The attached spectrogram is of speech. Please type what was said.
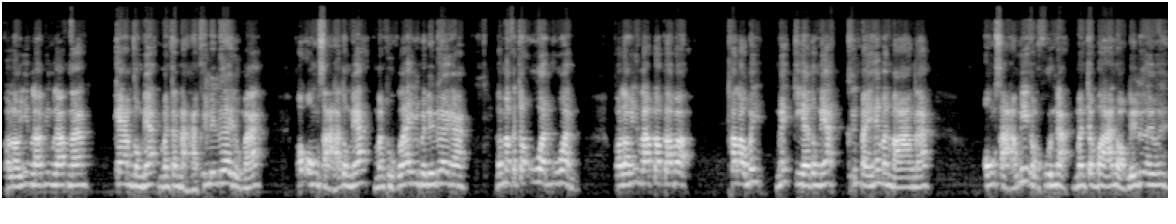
พอเรายิ่งรับยิ่งรับนะแก้มตรงเนี้ยมันจะหนาขึ้นเรื่อยๆถูกไหมเพราะองศาตรงเนี้ยมันถูกไล่ไปเรื่อยๆไงแล้วมันก็จะอ้วนอ้วนพอเรายิ่งรับรับรับอะถ้าเราไม่ไม่เกียร์ตรงเนี้ยขึ้นไปให้มันบางนะองศามีดของคุณอะมันจะบานออกเรื่อยๆเว้ย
